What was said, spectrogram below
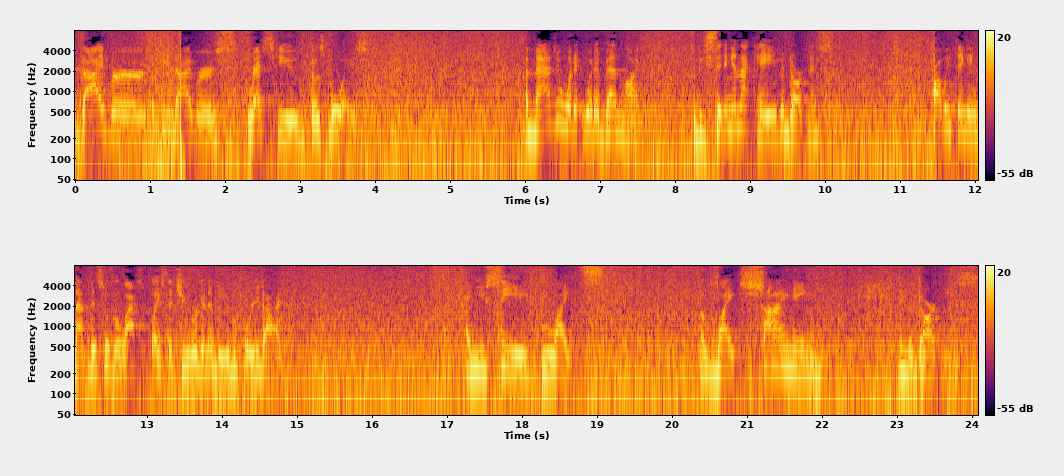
A diver, a few divers rescue those boys. Imagine what it would have been like to be sitting in that cave in darkness probably thinking that this was the last place that you were going to be before you died. And you see lights, a light shining in the darkness.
